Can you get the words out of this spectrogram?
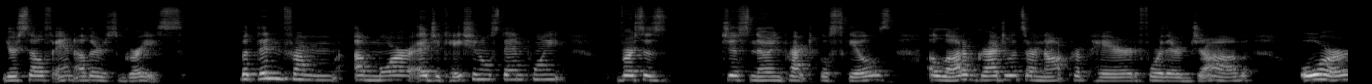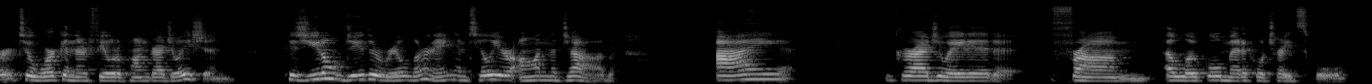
yourself and others grace. But then, from a more educational standpoint versus just knowing practical skills, a lot of graduates are not prepared for their job or to work in their field upon graduation because you don't do the real learning until you're on the job. I graduated from a local medical trade school.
